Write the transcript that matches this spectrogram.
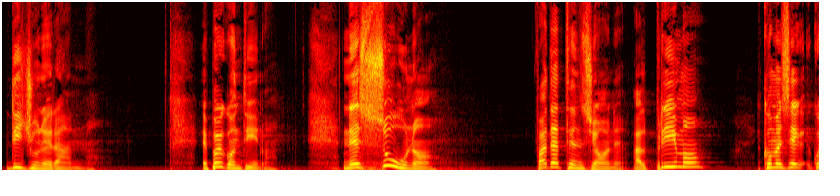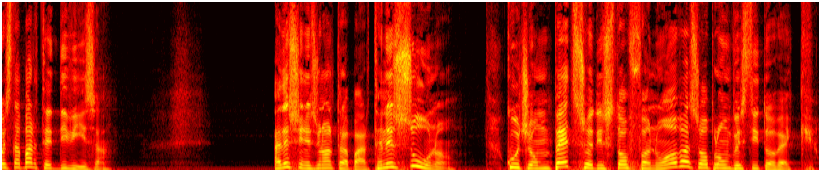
digiuneranno. E poi continua. Nessuno, fate attenzione al primo, come se questa parte è divisa. Adesso inizia un'altra parte. Nessuno cuce un pezzo di stoffa nuova sopra un vestito vecchio,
